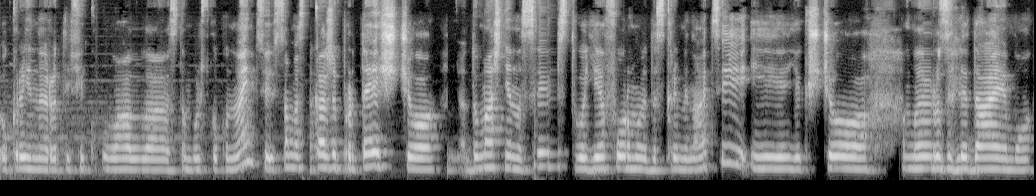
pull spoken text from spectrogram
Україна ратифікувала Стамбульську конвенцію, саме каже про те, що домашнє насильство є формою дискримінації, і якщо ми розглядаємо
